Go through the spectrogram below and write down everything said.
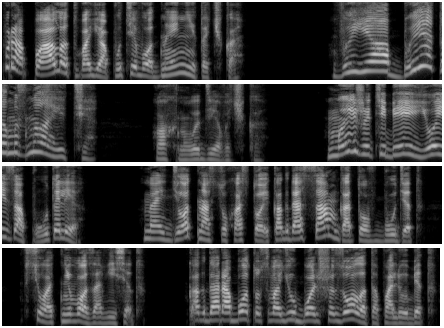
Пропала твоя путеводная ниточка. Вы и об этом знаете, ахнула девочка. Мы же тебе ее и запутали. Найдет нас сухостой, когда сам готов будет. Все от него зависит. Когда работу свою больше золота полюбит,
